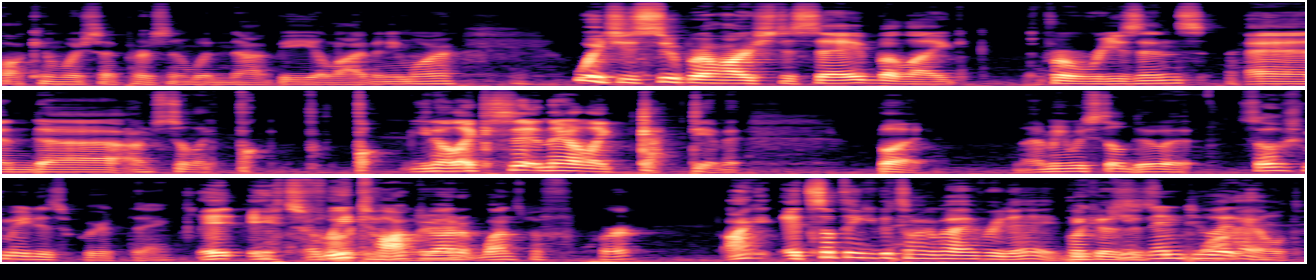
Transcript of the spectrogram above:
fucking wish that person would not be alive anymore, which is super harsh to say, but like for reasons. And uh, I'm still like, fuck, fuck, fuck, you know, like sitting there like, god damn it. But I mean, we still do it. Social media is a weird thing. It it's we talked about it once before. I, it's something you can talk about every day But because getting it's into it- wild.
